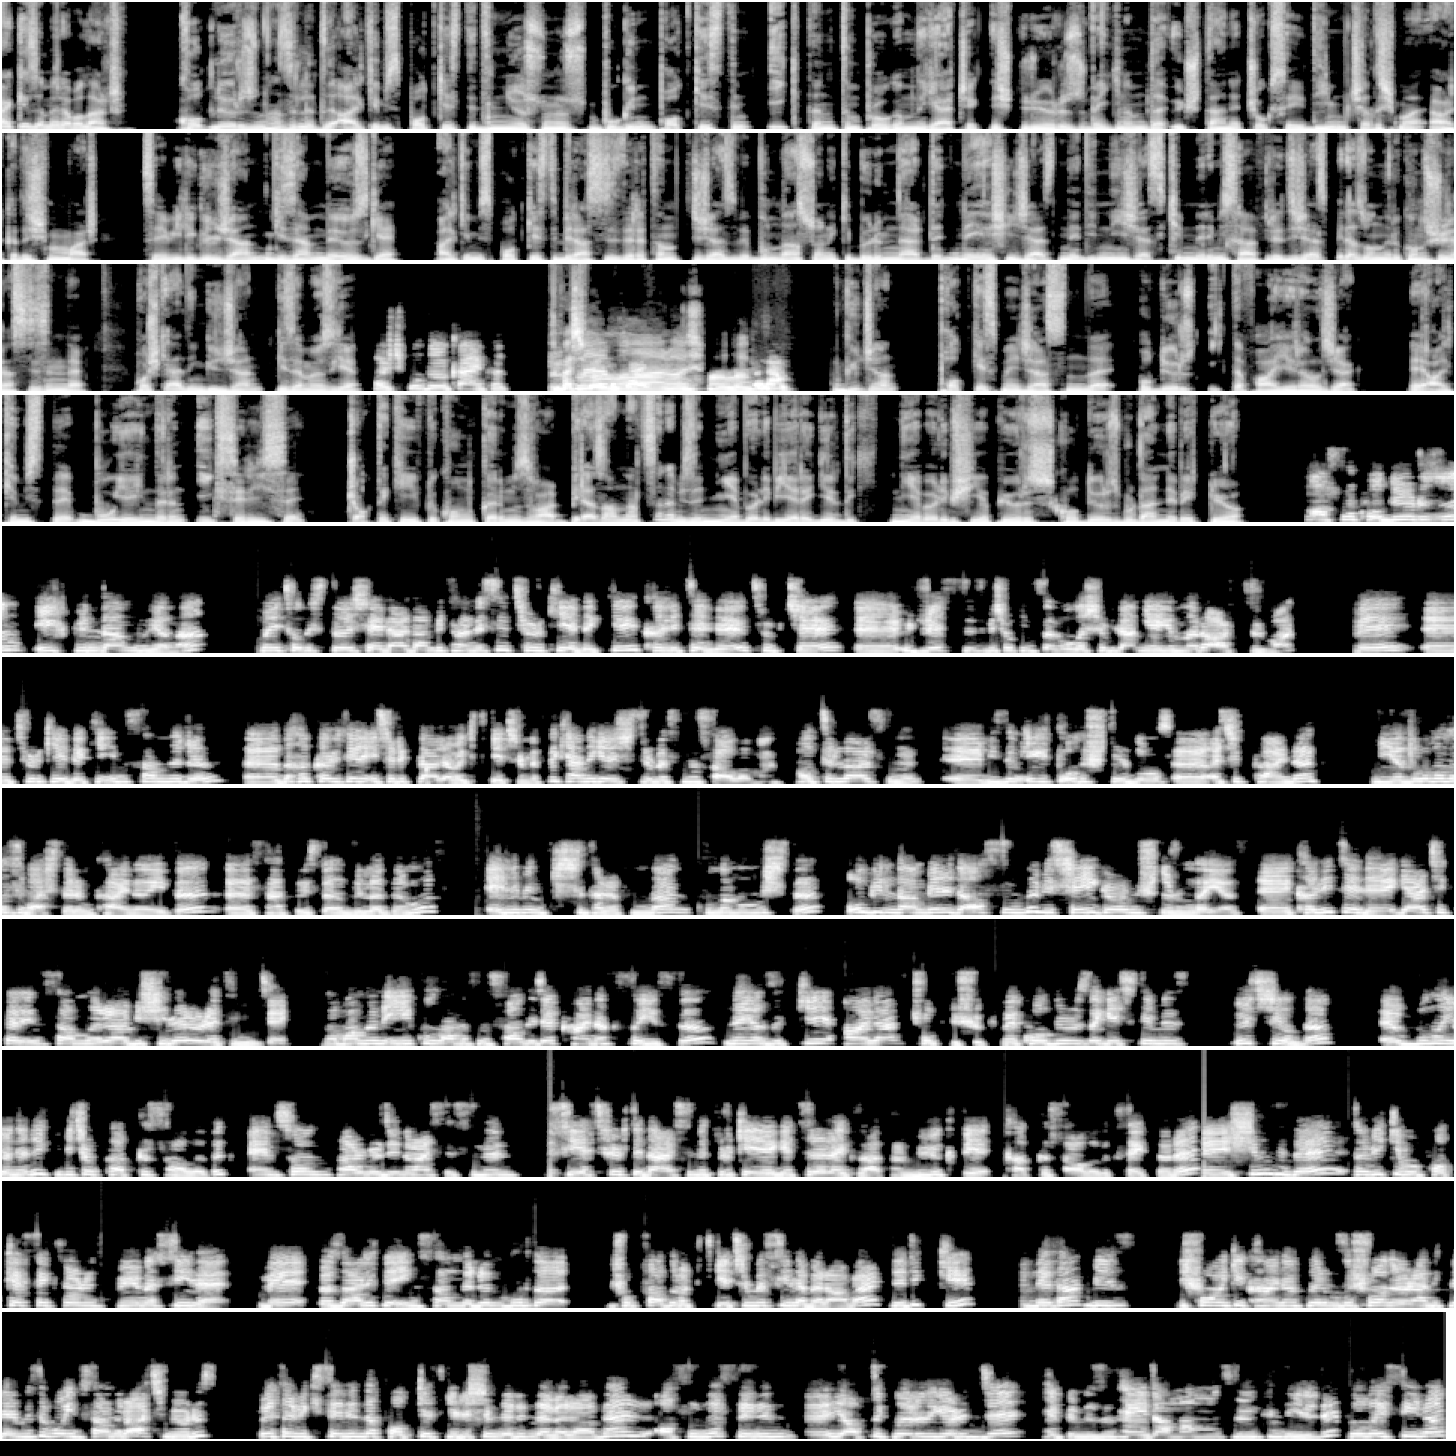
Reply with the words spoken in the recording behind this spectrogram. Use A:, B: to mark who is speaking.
A: Herkese merhabalar. Kodluyoruz'un hazırladığı Alchemist Podcast'i dinliyorsunuz. Bugün podcast'in ilk tanıtım programını gerçekleştiriyoruz ve yanımda 3 tane çok sevdiğim çalışma arkadaşım var. Sevgili Gülcan, Gizem ve Özge. Alchemist Podcast'i biraz sizlere tanıtacağız ve bundan sonraki bölümlerde ne yaşayacağız, ne dinleyeceğiz, kimleri misafir edeceğiz biraz onları konuşacağız sizinle. Hoş geldin Gülcan, Gizem Özge.
B: Hoş bulduk Aykut.
C: Hoş Merhabalar, hoş bulduk.
A: Gülcan, podcast mecrasında Kodluyoruz ilk defa yer alacak e, Alchemist'te bu yayınların ilk serisi. Çok da keyifli konuklarımız var. Biraz anlatsana bize niye böyle bir yere girdik? Niye böyle bir şey yapıyoruz? Kodluyoruz buradan ne bekliyor?
B: Aslında Kodluyoruz'un ilk günden bu yana yapmaya çalıştığı şeylerden bir tanesi Türkiye'deki kaliteli, Türkçe, e, ücretsiz birçok insana ulaşabilen yayınları arttırmak ve e, Türkiye'deki insanların e, daha kaliteli içeriklerle vakit geçirmesi, kendi geliştirmesini sağlamak. Hatırlarsın e, bizim ilk oluşturduğumuz e, açık kaynak yazılıma nasıl başlarım kaynağıydı. E, St. Louis'te hazırladığımız. 50 bin kişi tarafından kullanılmıştı. O günden beri de aslında bir şeyi görmüş durumdayız. E, kaliteli, gerçekten insanlara bir şeyler öğretebilecek, zamanlarını iyi kullanmasını sağlayacak kaynak sayısı ne yazık ki halen çok düşük. Ve Code geçtiğimiz 3 yılda buna yönelik birçok katkı sağladık. En son Harvard Üniversitesi'nin CS50 dersini Türkiye'ye getirerek zaten büyük bir katkı sağladık sektöre. E, şimdi de tabii ki bu podcast sektörünün büyümesiyle ve özellikle insanların burada çok fazla vakit geçirmesiyle beraber dedik ki neden biz şu anki kaynaklarımızı, şu an öğrendiklerimizi bu insanlara açmıyoruz? Ve tabii ki senin de podcast girişimlerinle beraber aslında senin e, yaptıklarını görünce hepimizin heyecanlanması mümkün değildi. Dolayısıyla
